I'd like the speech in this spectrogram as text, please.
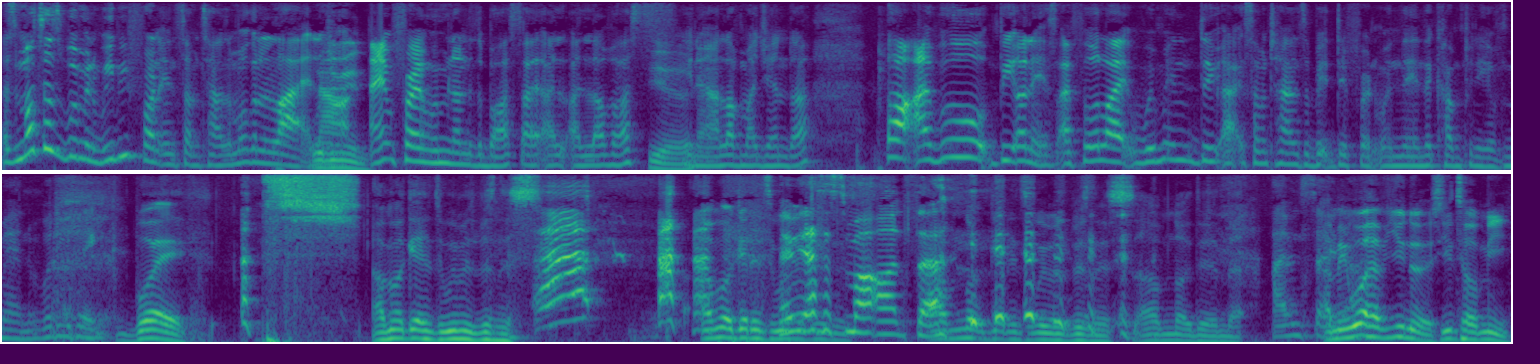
as much as women, we be fronting sometimes. I'm not gonna lie. do you Now, mean? I ain't throwing women under the bus. I, I, I love us. Yeah. You know, I love my gender. But I will be honest. I feel like women do act sometimes a bit different when they're in the company of men. What do you think? boy, I'm not getting into women's business. I'm not getting into. Maybe that's a smart answer. I'm not getting into women's business. I'm not doing that. I'm so. I mean, what have you noticed? You tell me.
